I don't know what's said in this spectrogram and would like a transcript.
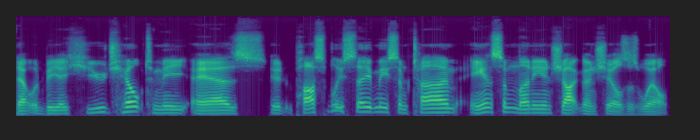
that would be a huge help to me as it possibly save me some time and some money in shotgun shells as well.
